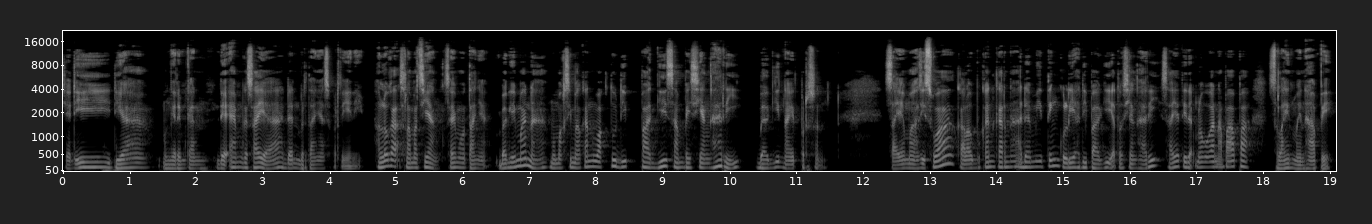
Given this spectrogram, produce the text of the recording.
Jadi dia mengirimkan DM ke saya dan bertanya seperti ini. Halo kak, selamat siang. Saya mau tanya, bagaimana memaksimalkan waktu di pagi sampai siang hari bagi night person? Saya mahasiswa, kalau bukan karena ada meeting kuliah di pagi atau siang hari, saya tidak melakukan apa-apa selain main HP.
